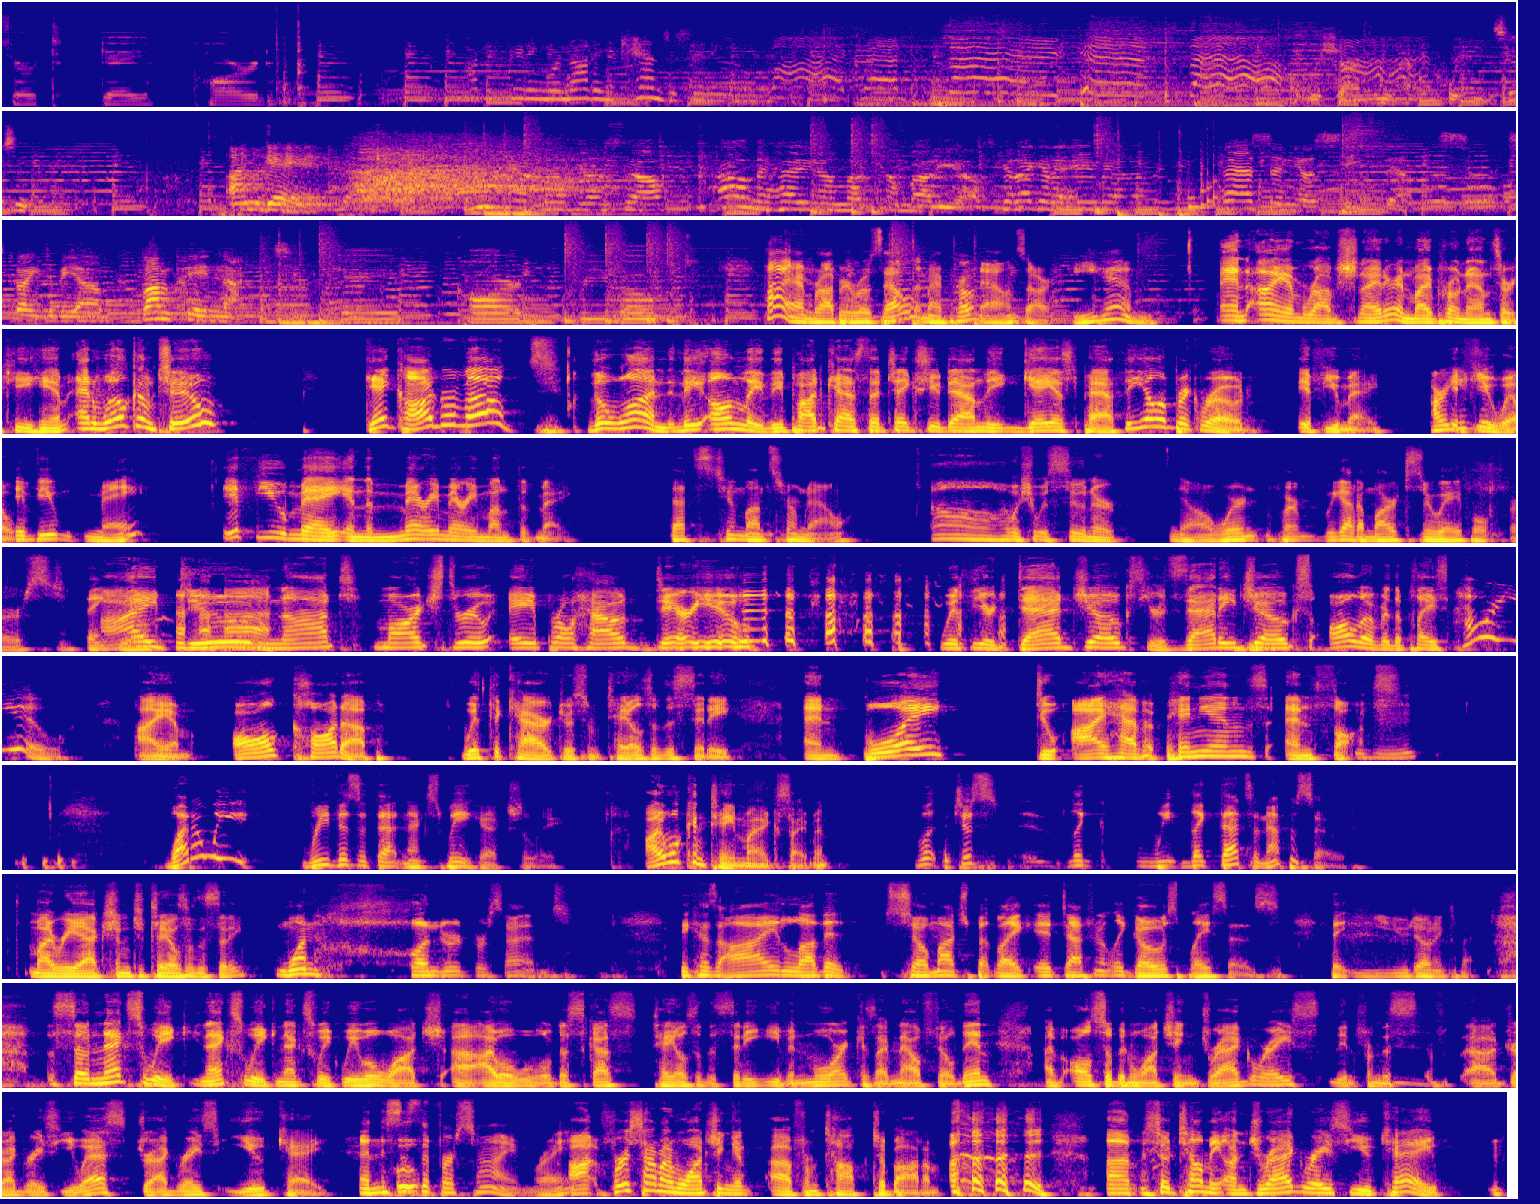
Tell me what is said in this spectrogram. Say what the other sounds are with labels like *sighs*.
Insert gay card. I have a feeling we're not in Kansas anymore. I Wish I knew how queens. Susan, I'm gay. You can't love yourself. How in the hell you gonna love somebody else? Can I get an amen up in here? Fasten your seatbelts. It's going to be a bumpy night. Gay card revoked. Hi, I'm Robbie Rozelle, and my pronouns are he, him. And I am Rob Schneider, and my pronouns are he, him. And welcome to Gay card revoked. the one, the only, the podcast that takes you down the gayest path, the yellow brick road, if you may. Are If you ju- will. If you may. If you may, in the merry, merry month of May. That's two months from now. Oh, I wish it was sooner. No, we're, we're we got to march through April first. Thank you. I do *laughs* not march through April. How dare you? *laughs* With your dad jokes, your zaddy jokes all over the place. How are you? I am all caught up with the characters from Tales of the City. And boy, do I have opinions and thoughts. Mhm. Why don't we revisit that next week? Actually, I will contain my excitement. Well, just uh, like we like that's an episode. My reaction to Tales of the City. One hundred percent. Because I love it so much, but like it definitely goes places that you don't expect. So next week, next week, next week, we will watch. Uh, I will we will discuss Tales of the City even more because I've now filled in. I've also been watching Drag Race from the uh, Drag Race US, Drag Race UK. And this Ooh. is the first time, right? Uh, first time I'm watching it uh, from top to bottom. *laughs* um, so tell me on Drag Race UK,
